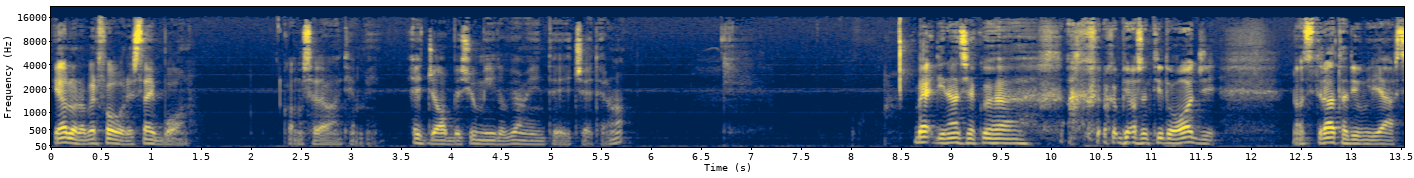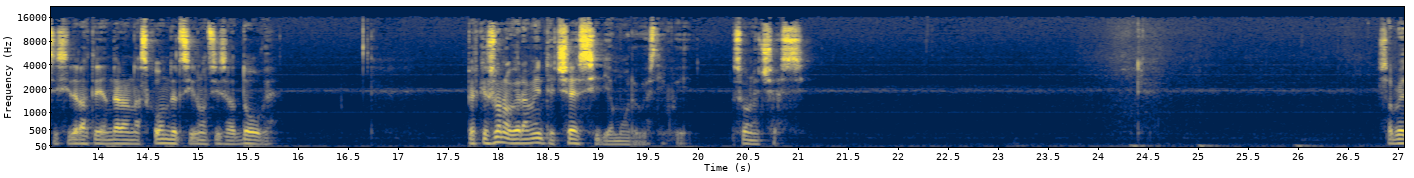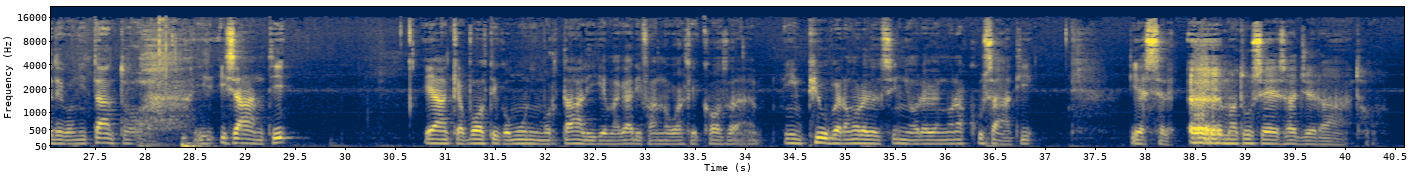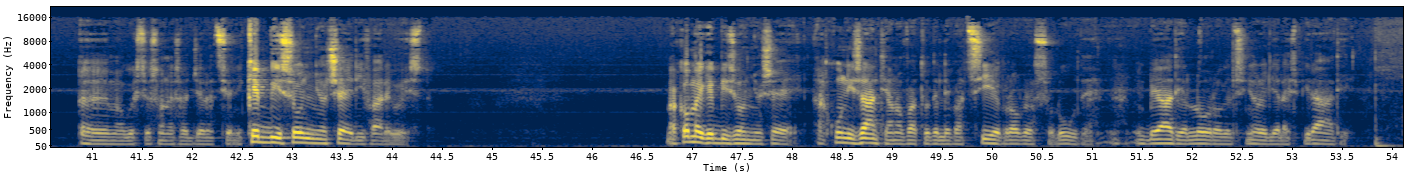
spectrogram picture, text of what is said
e allora per favore stai buono quando sei davanti a me. E Giobbe si umilia ovviamente, eccetera, no? Beh, dinanzi a, quello che abbiamo sentito oggi, non si tratta di umiliarsi, si tratta di andare a nascondersi non si sa dove. Perché sono veramente eccessi di amore questi qui, sono eccessi. Sapete che ogni tanto i, i santi e anche a volte i comuni mortali che magari fanno qualche cosa in più per amore del Signore vengono accusati di essere, eh, ma tu sei esagerato, eh, ma queste sono esagerazioni. Che bisogno c'è di fare questo? Ma come che bisogno c'è? Alcuni santi hanno fatto delle pazzie proprio assolute, beati a loro che il Signore gliela ispirati,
